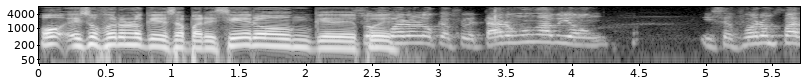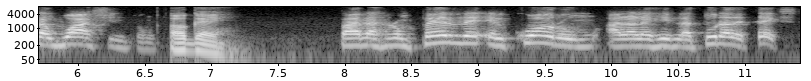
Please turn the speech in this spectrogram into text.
Oh, esos fueron los que desaparecieron, que Esos después... fueron los que fletaron un avión y se fueron para Washington Ok. para romperle el quórum a la legislatura de Texas.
